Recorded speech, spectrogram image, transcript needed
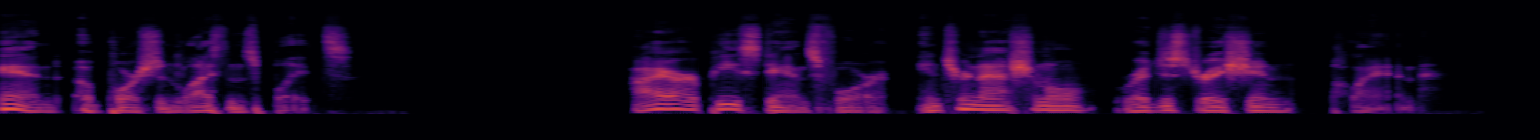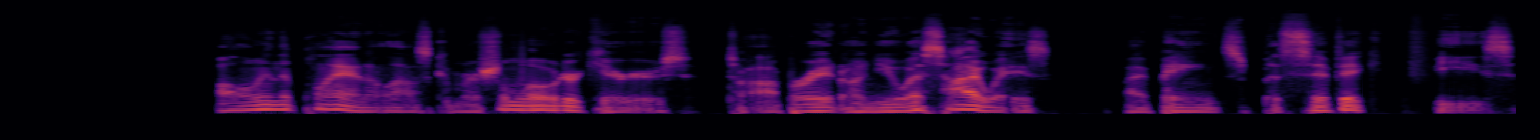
and apportioned license plates. IRP stands for International Registration Plan. Following the plan allows commercial motor carriers to operate on U.S. highways by paying specific fees.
